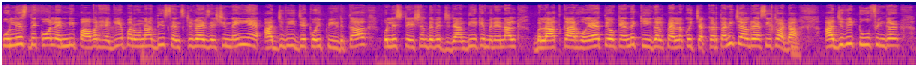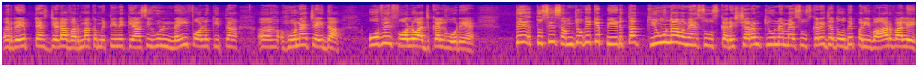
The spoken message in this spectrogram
ਪੁਲਿਸ ਦੇ ਕੋਲ ਇੰਨੀ ਪਾਵਰ ਹੈਗੀ ਹੈ ਪਰ ਉਹਨਾਂ ਦੀ ਸੈਂਸਿਟੀਵਾਈਜੇਸ਼ਨ ਨਹੀਂ ਹੈ। ਅੱਜ ਵੀ ਜੇ ਕੋਈ ਪੀੜਤਾ ਪੁਲਿਸ ਸਟੇਸ਼ਨ ਦੇ ਵਿੱਚ ਜਾਂਦੀ ਹੈ ਕਿ ਮੇਰੇ ਨਾਲ ਬਲਾਤਕਾਰ ਹੋਇਆ ਹੈ ਤੇ ਉਹ ਕਹਿੰਦੇ ਕੀ ਗੱਲ ਪਹਿਲਾਂ ਕੋਈ ਚੱਕਰ ਤਾਂ ਨਹੀਂ ਚੱਲ ਰਿਹਾ ਸੀ ਤੁਹਾਡਾ? ਅੱਜ ਵੀ ਟੂ ਫਿੰਗਰ ਰੇਪ ਟੈਸਟ ਜਿਹੜਾ ਵਰਮਾ ਕਮੇਟੀ ਨੇ ਕਿਹਾ ਸੀ ਹੁਣ ਨਹੀਂ ਫੋਲੋ ਕੀਤਾ ਹੋਣਾ ਚਾਹੀਦਾ। ਉਹ ਵੀ ਫੋਲੋ ਅੱਜਕੱਲ ਹੋ ਰਿਹਾ ਹੈ। ਤੇ ਤੁਸੀਂ ਸਮਝੋਗੇ ਕਿ ਪੀੜਤਾ ਕਿਉਂ ਨਾ ਮਹਿਸੂਸ ਕਰੇ ਸ਼ਰਮ ਕਿਉਂ ਨਾ ਮਹਿਸੂਸ ਕਰੇ ਜਦੋਂ ਉਹਦੇ ਪਰਿਵਾਰ ਵਾਲੇ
